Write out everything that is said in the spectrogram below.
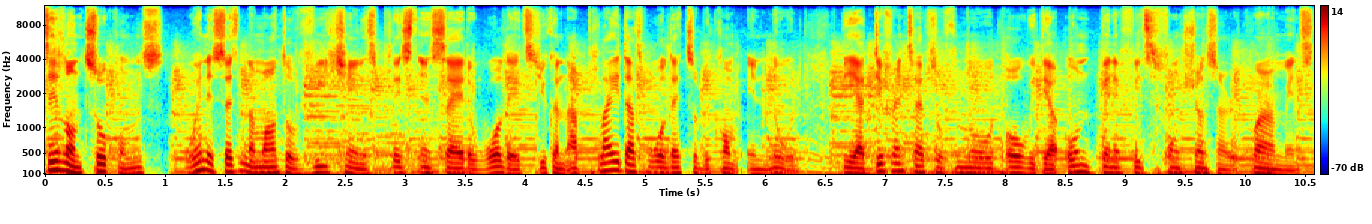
Still on tokens, when a certain amount of VeChain is placed inside a wallet, you can apply that wallet to become a node. There are different types of node all with their own benefits, functions and requirements.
